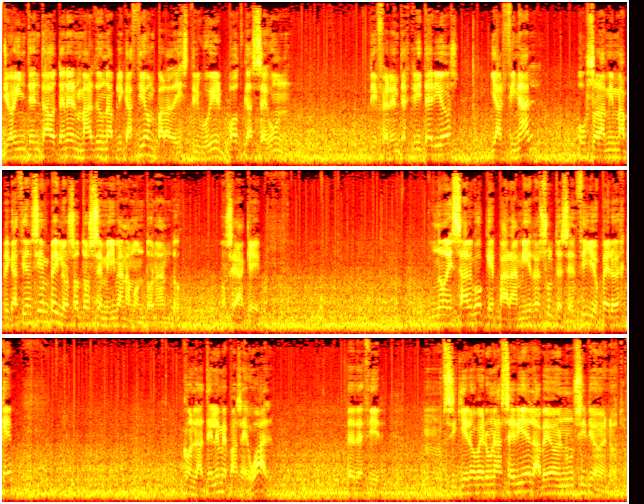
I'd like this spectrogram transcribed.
yo he intentado tener más de una aplicación para distribuir podcast según diferentes criterios y al final uso la misma aplicación siempre y los otros se me iban amontonando. O sea que no es algo que para mí resulte sencillo, pero es que la tele me pasa igual. Es decir, mm, si quiero ver una serie la veo en un sitio o en otro.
